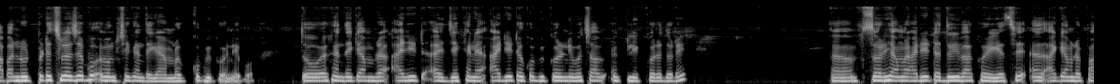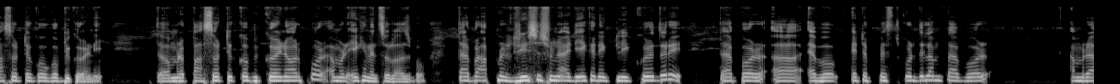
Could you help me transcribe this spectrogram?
আবার নোটপ্যাডে চলে যাব এবং সেখান থেকে আমরা কপি করে নেব। তো এখান থেকে আমরা আইডিটা যেখানে আইডিটা কপি করে নেব ক্লিক করে ধরে। সরি আমার আইডিটা দুই ভাগ হয়ে গেছে। আগে আমরা পাসওয়ার্ডটা কপি করে নিই। তো আমরা পাসওয়ার্ডটা কপি করে নেওয়ার পর আমরা এখানে চলে আসব। তারপর আপনার রেজিস্ট্রেশন আইডি এখানে ক্লিক করে ধরে তারপর এবং এটা পেস্ট করে দিলাম, তারপর আমরা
